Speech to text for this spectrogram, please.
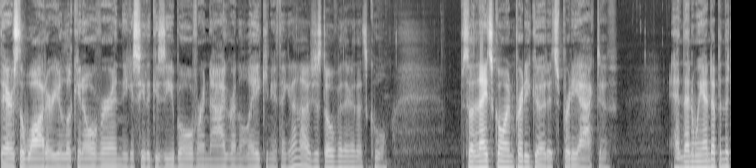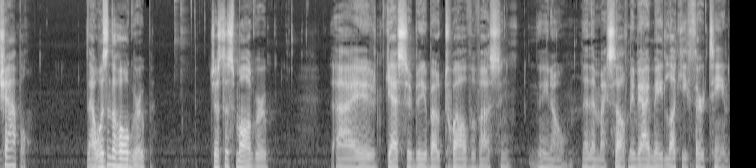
There's the water. You're looking over, and you can see the gazebo over in Niagara on the lake, and you're thinking, "Oh, I was just over there. That's cool." So the night's going pretty good. It's pretty active, and then we end up in the chapel. That wasn't the whole group, just a small group. I guess there'd be about twelve of us, and you know, and then myself. Maybe I made lucky thirteen.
